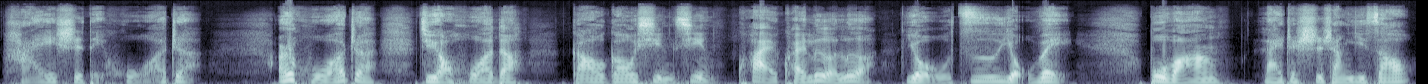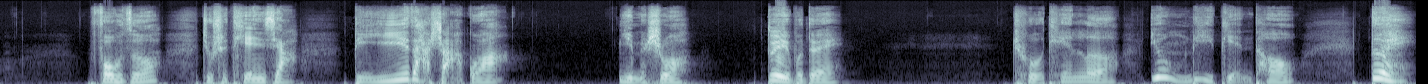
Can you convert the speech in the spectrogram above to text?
还是得活着，而活着就要活得高高兴兴、快快乐乐。”有滋有味，不枉来这世上一遭，否则就是天下第一大傻瓜。你们说，对不对？楚天乐用力点头，对。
